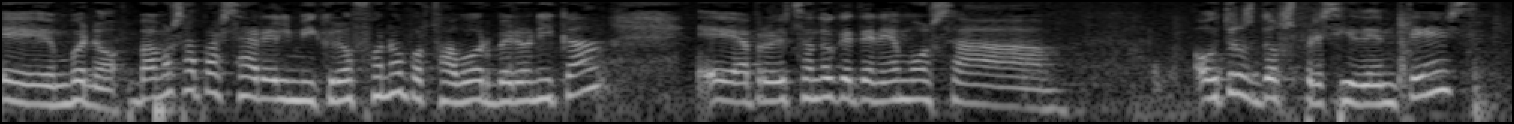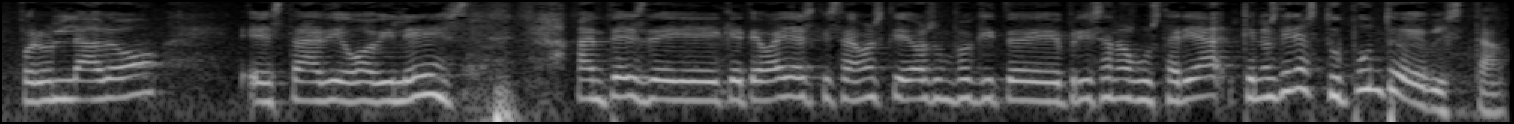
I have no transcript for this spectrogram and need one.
Eh, bueno, vamos a pasar el micrófono, por favor, Verónica, eh, aprovechando que tenemos a otros dos presidentes. Por un lado está Diego Avilés. Antes de que te vayas, que sabemos que llevas un poquito de prisa, nos gustaría que nos dieras tu punto de vista.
